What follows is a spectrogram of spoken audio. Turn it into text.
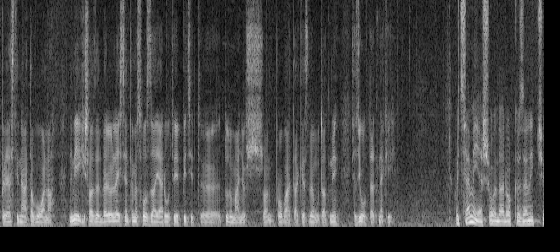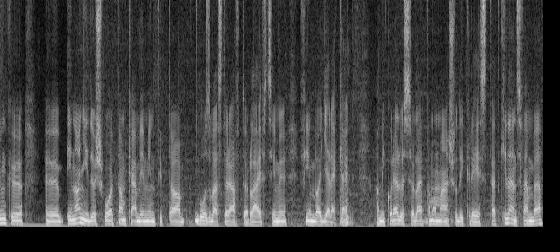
predestinálta volna. De mégis az lett belőle, és szerintem ez hozzájárult, hogy egy picit ö, tudományosan próbálták ezt bemutatni, és ez jót tett neki. Hogy személyes oldalról közelítsünk, ö, ö, én annyi idős voltam, kb. mint itt a Ghostbuster Afterlife című filmben a gyerekek, amikor először láttam a második részt. Tehát 90-ben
